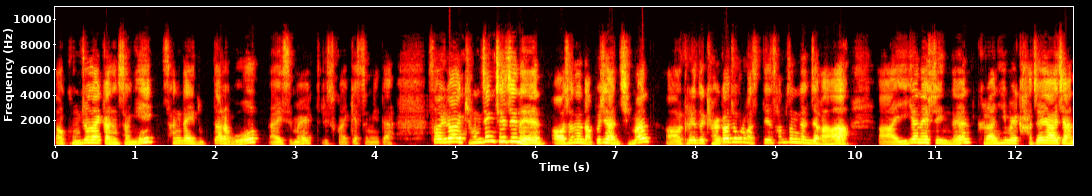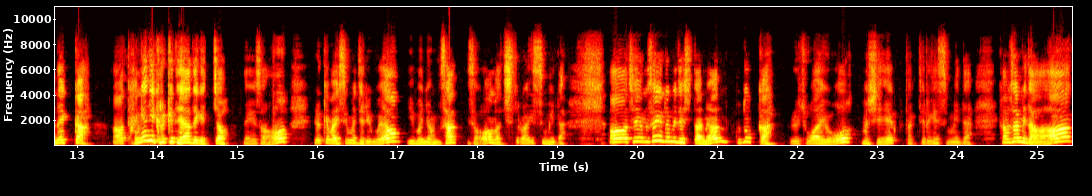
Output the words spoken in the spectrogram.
어, 공존할 가능성이 상당히 높다 라고 말씀을 드릴 수가 있겠습니다. 그래서 이러한 경쟁 체제는 어, 저는 나쁘지 않지만 어, 그래도 결과적으로 봤을 때 삼성전자가 아, 이겨낼 수 있는 그러한 힘을 가져야 하지 않을까 아, 당연히 그렇게 돼야 되겠죠. 네, 그래서 이렇게 말씀을 드리고요. 이번 영상 여기서 마치도록 하겠습니다. 어, 제 영상이 도움이 되셨다면 구독과 그리고 좋아요 한 번씩 부탁드리겠습니다. 감사합니다.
